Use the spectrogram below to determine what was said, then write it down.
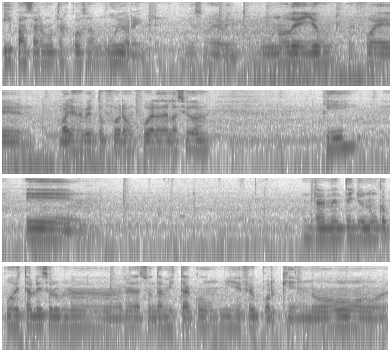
y pasaron otras cosas muy horribles en esos eventos. Uno de ellos fue, varios eventos fueron fuera de la ciudad y eh, realmente yo nunca pude establecer una relación de amistad con mi jefe porque no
